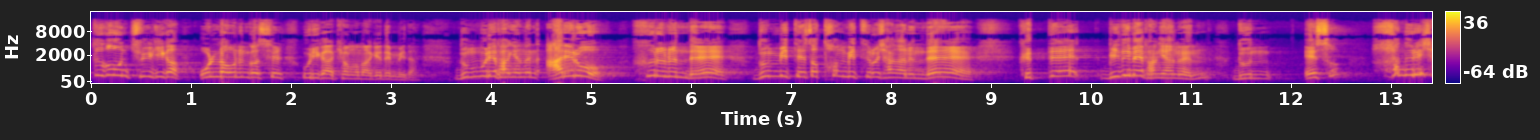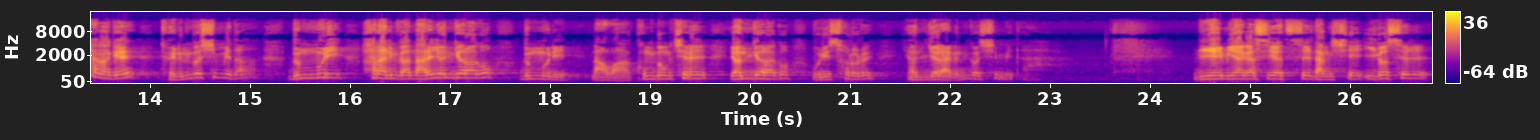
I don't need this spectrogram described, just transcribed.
뜨거운 줄기가 올라오는 것을 우리가 경험하게 됩니다. 눈물의 방향은 아래로 흐르는데 눈 밑에서 턱 밑으로 향하는데 그때 믿음의 방향은 눈에서 하늘을 향하게 되는 것입니다. 눈물이 하나님과 나를 연결하고 눈물이 나와 공동체를 연결하고 우리 서로를 연결하는 것입니다. 니에미아가 쓰였을 당시에 이것을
